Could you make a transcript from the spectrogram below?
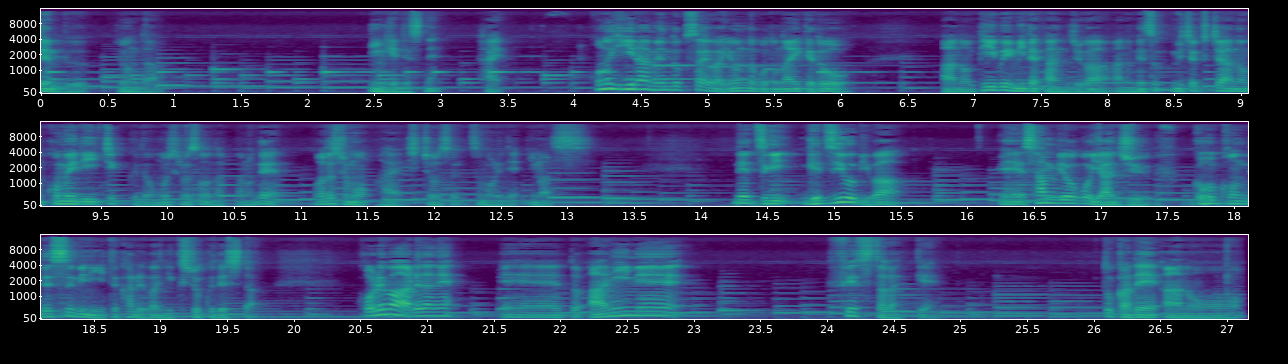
全部読んだ人間ですね。はい。このヒーラーめんどくさいは読んだことないけど、あの PV 見た感じはあのめめちゃくちゃあのコメディチックで面白そうだったので、私も、はい、視聴するつもりでいます。で、次、月曜日は、えー3秒後野獣。合コンで隅にいた彼は肉食でした。これはあれだね。えっ、と、アニメフェスタだっけ？とかで、あの、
